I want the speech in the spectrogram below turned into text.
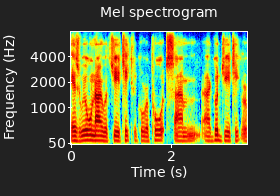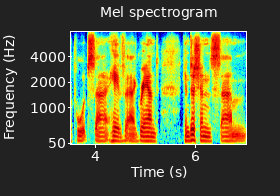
as we all know with geotechnical reports, um, uh, good geotechnical reports uh, have uh, ground conditions um,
